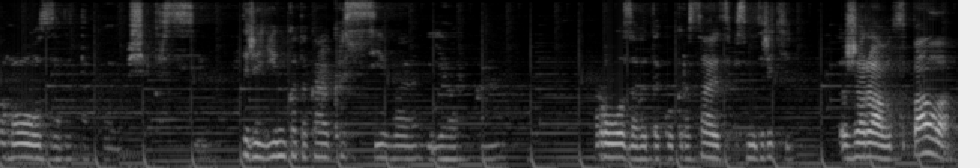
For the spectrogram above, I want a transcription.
розовый такой вообще красивый. Серединка такая красивая, яркая. Розовый такой красавец, посмотрите. Жара вот спала,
